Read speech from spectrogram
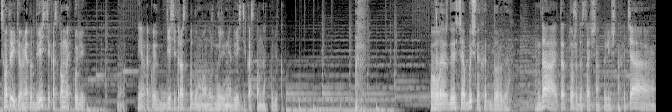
смотрите, у меня тут 200 кастомных кубиков. Я такой 10 раз подумал, нужны ли мне 200 кастомных кубиков. Вот. Да даже 200 обычных это дорого. Да, это тоже достаточно прилично. Хотя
